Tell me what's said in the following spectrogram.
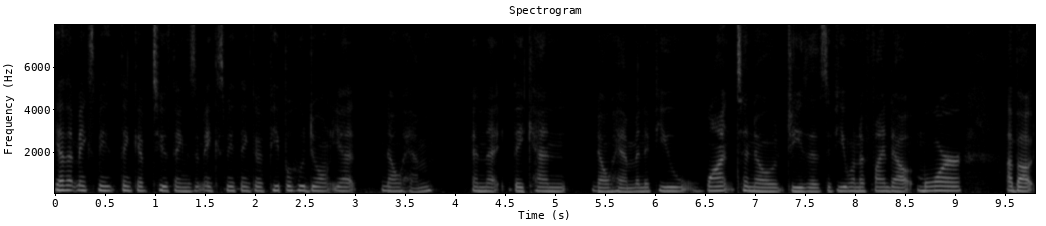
Yeah, that makes me think of two things. It makes me think of people who don't yet know him and that they can know him. And if you want to know Jesus, if you want to find out more about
